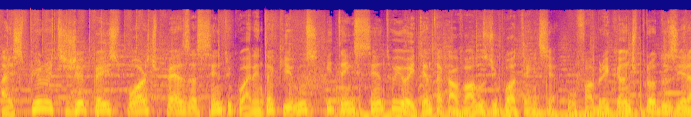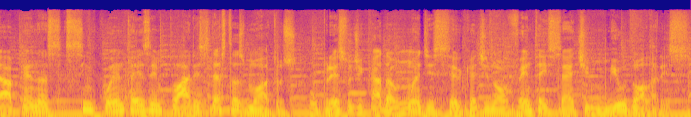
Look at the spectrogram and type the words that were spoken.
A Spirit GP Sport pesa 140 kg e tem 180 cavalos de potência. O fabricante produzirá apenas 50 exemplares destas motos. O preço de cada um é de cerca de 90 97 mil dólares.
